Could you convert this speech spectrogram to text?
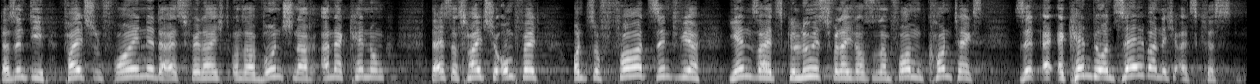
Da sind die falschen Freunde, da ist vielleicht unser Wunsch nach Anerkennung, da ist das falsche Umfeld und sofort sind wir jenseits gelöst, vielleicht aus unserem frommen Kontext, sind, erkennen wir uns selber nicht als Christen.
